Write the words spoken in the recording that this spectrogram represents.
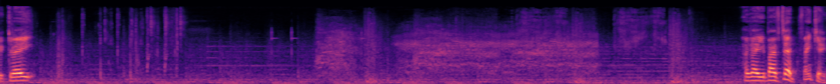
Quickly. Okay, you're both dead. Thank you.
